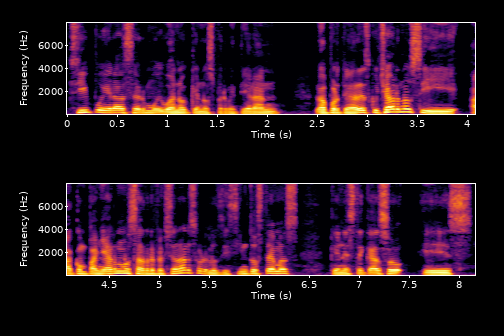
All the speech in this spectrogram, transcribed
sí pudiera ser muy bueno que nos permitieran la oportunidad de escucharnos y acompañarnos a reflexionar sobre los distintos temas, que en este caso es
